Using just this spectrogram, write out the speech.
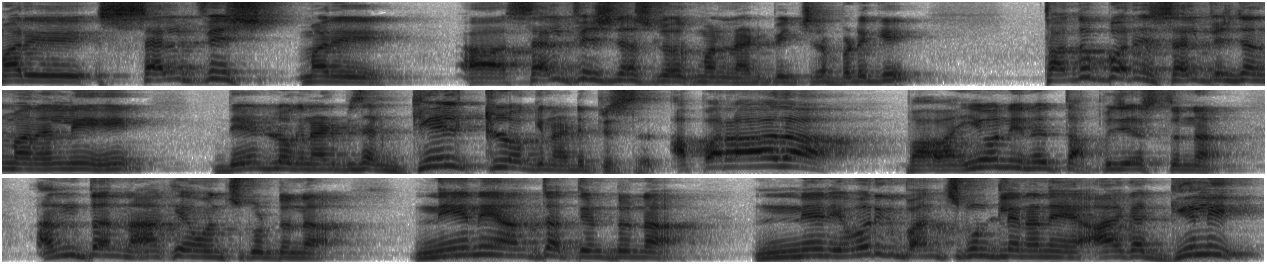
మరి సెల్ఫిష్ మరి సెల్ఫిష్నెస్లోకి మనం నడిపించినప్పటికీ తదుపరి సెల్ఫిష్నెస్ మనల్ని దేంట్లోకి నడిపిస్తాడు? గిల్ట్లోకి నడిపిస్తుంది అపరాధ. భావం అయ్యో నేను తప్పు చేస్తున్నా. అంత నాకే ఉంచుకుంటున్నా. నేనే అంత తింటున్నా. నేను ఎవరికి పంచుకుంటలేననే ఆ యొక్క గిలి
